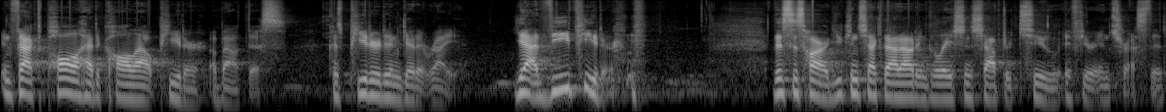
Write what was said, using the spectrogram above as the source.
In fact, Paul had to call out Peter about this because Peter didn't get it right. Yeah, the Peter. this is hard. You can check that out in Galatians chapter 2 if you're interested.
